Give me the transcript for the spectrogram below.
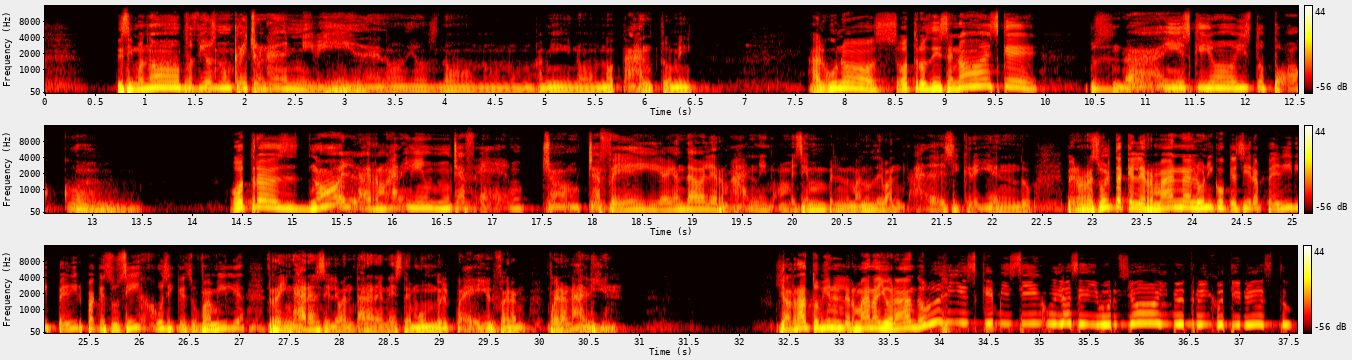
Decimos, no, pues Dios nunca ha hecho nada en mi vida, no, Dios, no, no, no, a mí no, no tanto, a mí. Algunos otros dicen, no, es que, pues, es que yo he visto poco. Otras, no, la hermana, mucha fe, mucha, mucha fe, y ahí andaba la hermana, y no, me siempre las manos levantadas y creyendo. Pero resulta que la hermana lo único que hacía era pedir y pedir para que sus hijos y que su familia reinaran, se levantaran en este mundo el cuello y fueran, fueran alguien. Y al rato viene la hermana llorando, es que mis hijos ya se divorció y mi otro hijo tiene esto.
